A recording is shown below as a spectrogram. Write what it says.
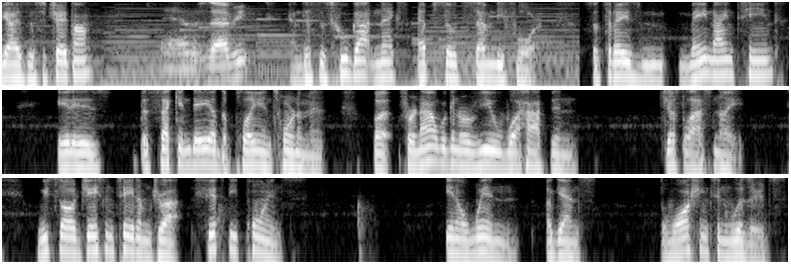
guys, this is Chetan, And this is Abhi. and this is Who Got Next, episode 74. So today's May 19th. It is the second day of the play in tournament. But for now, we're going to review what happened just last night. We saw Jayson Tatum drop 50 points in a win against the Washington Wizards.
